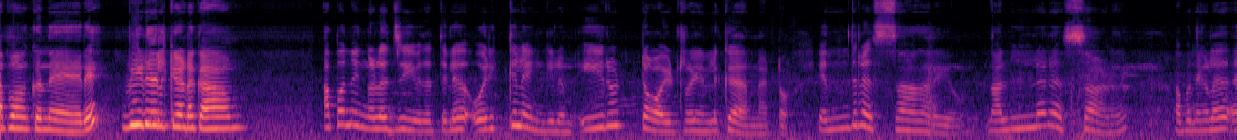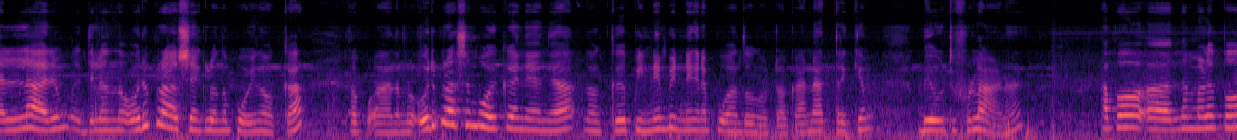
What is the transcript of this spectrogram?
അപ്പോൾ നമുക്ക് നേരെ വീഡിയോയിലേക്ക് കിടക്കാം. അപ്പോൾ നിങ്ങൾ ജീവിതത്തിൽ ഒരിക്കലെങ്കിലും ഈ ഒരു ടോയ് ട്രെയിനിൽ കയറണം കേട്ടോ. എന്ത് രസമാണെന്നറിയോ നല്ല രസമാണ് അപ്പോൾ നിങ്ങൾ എല്ലാവരും ഇതിലൊന്ന് ഒരു പ്രാവശ്യമെങ്കിലും ഒന്ന് പോയി നോക്കുക അപ്പോൾ നമ്മൾ ഒരു പ്രാവശ്യം പോയി കഴിഞ്ഞ് കഴിഞ്ഞാൽ നമുക്ക് പിന്നെയും പിന്നെ ഇങ്ങനെ പോകാൻ തോന്നും കേട്ടോ കാരണം അത്രയ്ക്കും ബ്യൂട്ടിഫുള്ളാണ് അപ്പോൾ നമ്മളിപ്പോൾ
